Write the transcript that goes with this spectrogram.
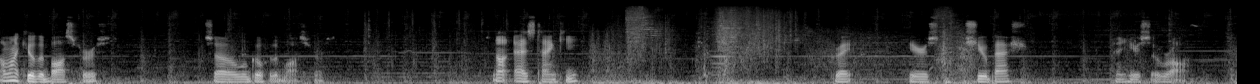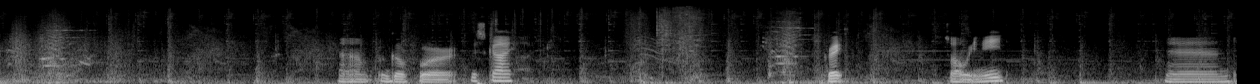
I want to kill the boss first. So we'll go for the boss first. It's not as tanky. Great. Here's a shield bash. And here's a Wrath. Um, we'll go for this guy. Great. That's all we need. And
